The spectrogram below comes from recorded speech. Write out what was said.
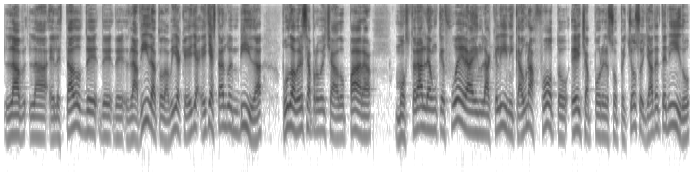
la, el estado de, la vida todavía, que ella, ella estando en vida, pudo haberse aprovechado para mostrarle, aunque fuera en la clínica, una foto hecha por el sospechoso ya detenido,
